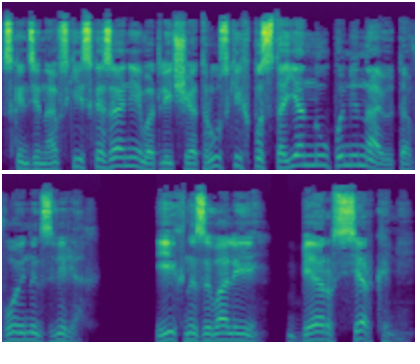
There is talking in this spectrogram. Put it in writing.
Скандинавские сказания, в отличие от русских, постоянно упоминают о воинах-зверях. Их называли берсерками.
